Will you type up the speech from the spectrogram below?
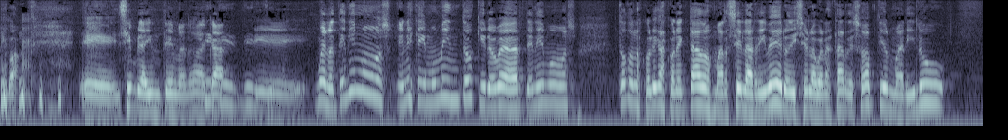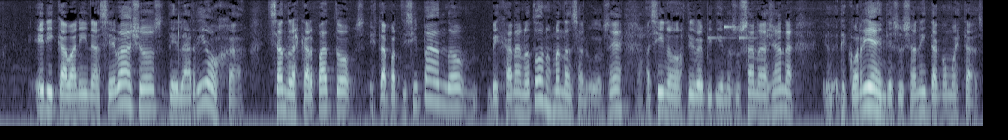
Eh, siempre hay un tema, ¿no? Acá. Eh, bueno, tenemos en este momento, quiero ver, tenemos todos los colegas conectados. Marcela Rivero dice: Hola, buenas tardes, Option. Marilú, Erika Vanina Ceballos de La Rioja, Sandra Escarpato está participando, Bejarano, todos nos mandan saludos, ¿eh? así nos estoy repitiendo. Susana Ayana eh, de Corrientes, Susanita, ¿cómo estás?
